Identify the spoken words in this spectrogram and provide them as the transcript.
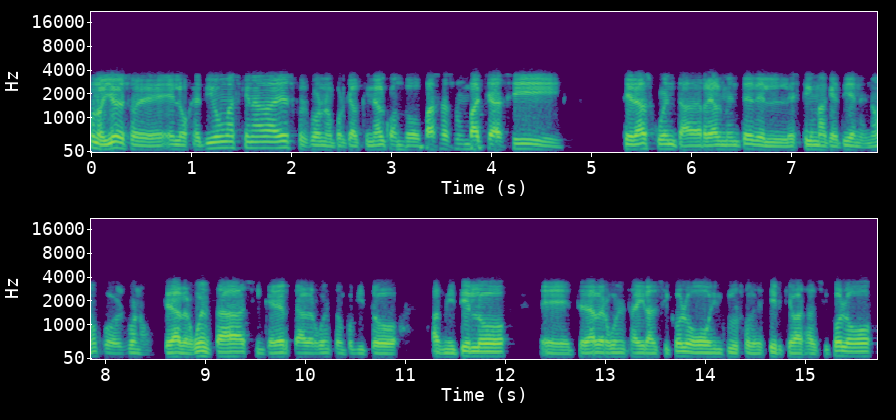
Bueno, yo eso, eh, el objetivo más que nada es, pues bueno, porque al final cuando pasas un bache así, te das cuenta realmente del estigma que tiene, ¿no? Pues bueno, te da vergüenza, sin querer te da vergüenza un poquito admitirlo, te da vergüenza ir al psicólogo incluso decir que vas al psicólogo.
